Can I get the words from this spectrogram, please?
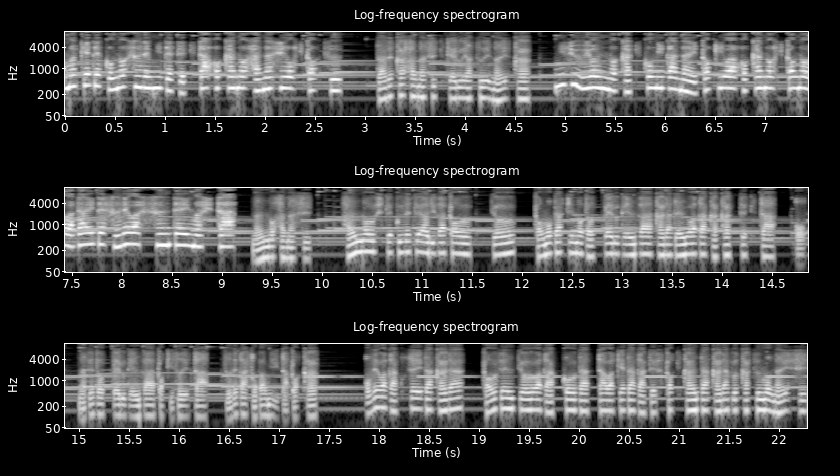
まけでこのスレに出てきた他の話を一つ。誰か話聞けるやついないか ?24 の書き込みがない時は他の人の話題でスレは進んでいました。何の話？反応してくれてありがとう。今日、友達のドッペルゲンガーから電話がかかってきた。お、なぜドッペルゲンガーと気づいた？それがそばにいたとか。俺は学生だから、当然今日は学校だったわけだがテスト期間だから部活もないし、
